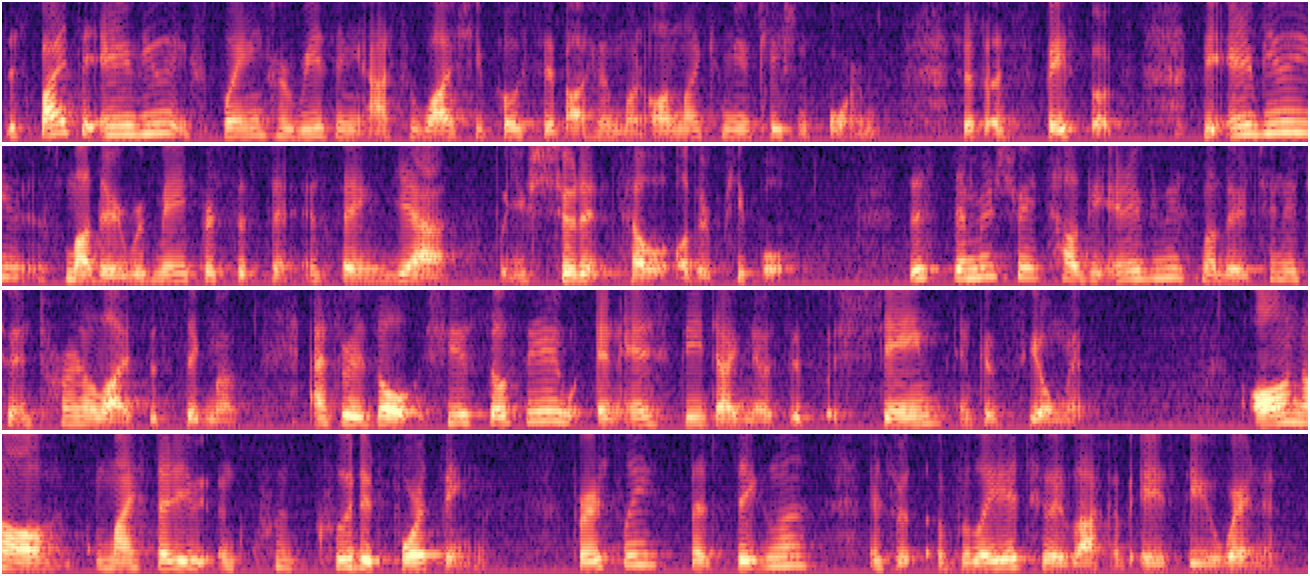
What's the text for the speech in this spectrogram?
Despite the interview explaining her reasoning as to why she posted about him on online communication forums, such as Facebook, the interviewee's mother remained persistent in saying, yeah, but you shouldn't tell other people. This demonstrates how the interviewee's mother tended to internalize the stigma. As a result, she associated an ASD diagnosis with shame and concealment. All in all, my study included four things. Firstly, that stigma is related to a lack of ASD awareness.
